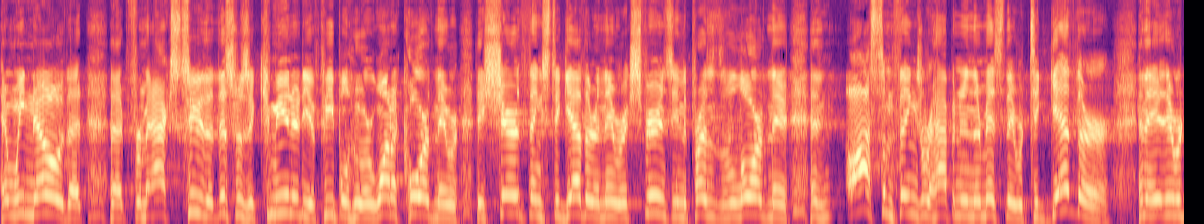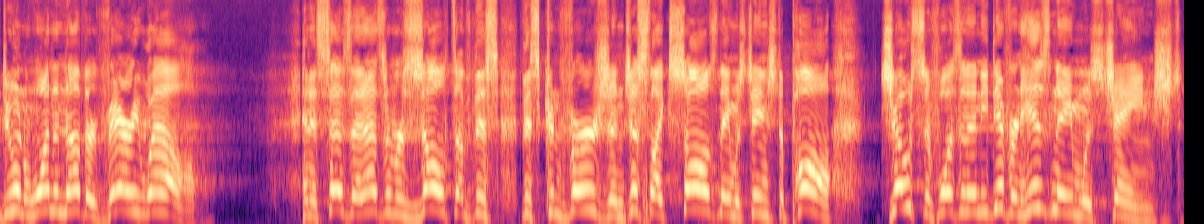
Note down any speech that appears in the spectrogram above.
and we know that, that from Acts 2 that this was a community of people who were one accord and they, were, they shared things together and they were experiencing the presence of the Lord and, they, and awesome things were happening in their midst. They were together and they, they were doing one another very well. And it says that as a result of this, this conversion, just like Saul's name was changed to Paul, Joseph wasn't any different. His name was changed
